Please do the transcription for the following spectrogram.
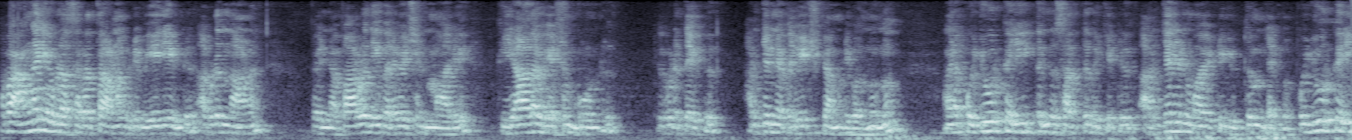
അപ്പോൾ അങ്ങനെയുള്ള സ്ഥലത്താണ് ഒരു വേദിയുണ്ട്. അവിടെ നിന്നാണ് പിന്നെ പാർവതി പരമേശ്വരന്മാർ കിരാത വേഷം കൊണ്ട് ഇവിടത്തേക്ക് അർജുനെ പരീക്ഷിക്കാൻ വേണ്ടി വന്നു. അങ്ങനെ പൊയ്യൂർക്കരി എന്ന സ്ഥലത്ത് വെച്ചിട്ട് അർജുനനുമായിട്ട് യുദ്ധം നടന്നു. പൊയ്യൂർക്കരി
